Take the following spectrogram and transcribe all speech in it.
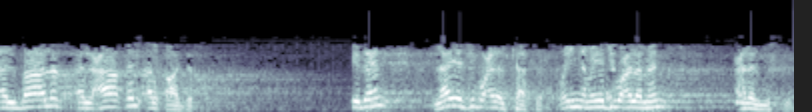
البالغ العاقل القادر. إذا لا يجب على الكافر وإنما يجب على من؟ على المسلم.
